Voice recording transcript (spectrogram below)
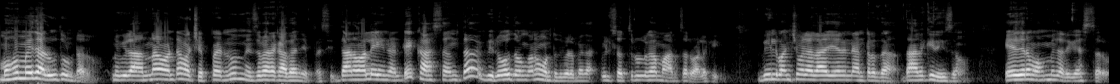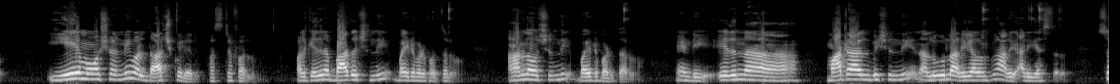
మొహం మీద అడుగుతుంటారు. నువ్వు ఇలా అన్నావు అంటే వాడు చెప్పాడు నిజమైన కాదని చెప్పేసి. దానివల్ల ఏంటంటే కాస్తంత విరోధంగానే ఉంటుంది వీళ్ళ మీద. వీళ్ళు శత్రువులుగా మారుతారు వాళ్ళకి. వీళ్ళు మంచి వాళ్ళు ఎలా అయ్యారని అంటారు దానికి రీజన్ ఏదైనా మొహం మీద అడిగేస్తారు ఏ ఎమోషన్ని వాళ్ళు దాచుకోలేరు ఫస్ట్ ఆఫ్ ఆల్ వాళ్ళకి ఏదైనా బాధ వచ్చింది బయటపడిపోతారు. ఆనందం వచ్చింది బయటపడతారు. ఏంటి? ఏదైనా మాట్లాడాలనిపించింది నలుగురిలో అడిగాలనుకుని అడిగి అడిగేస్తారు. సో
